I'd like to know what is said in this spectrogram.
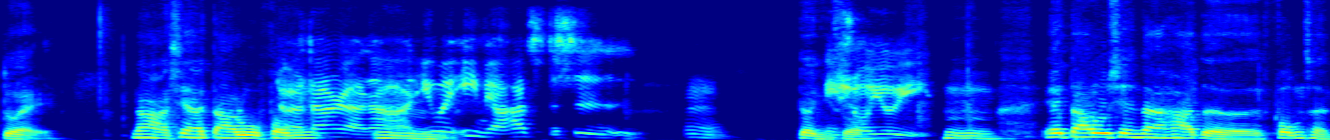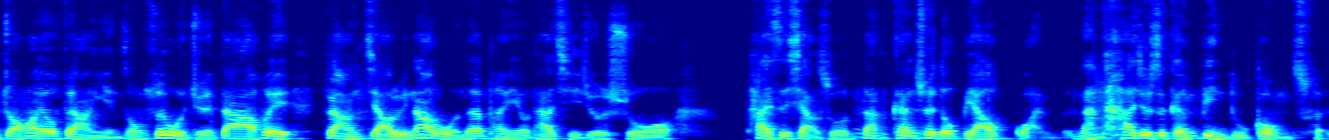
对，那现在大陆封对啊，当然啊，因为嗯疫苗它只是，嗯，对你说嗯嗯，因为大陆现在它的封城状况又非常严重，所以我觉得大家会非常焦虑。那我那朋友他其实就是说，他也是想说，那干脆都不要管了，那他就是跟病毒共存，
